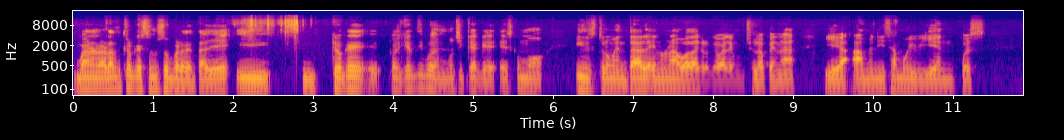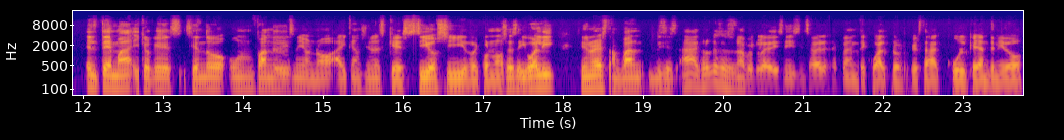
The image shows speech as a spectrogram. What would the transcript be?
Bueno, la verdad creo que es un súper detalle y creo que eh, cualquier tipo de música que es como instrumental en una boda creo que vale mucho la pena y ameniza muy bien pues el tema. Y creo que siendo un fan de Disney o no hay canciones que sí o sí reconoces. Igual y si no eres tan fan dices ah creo que esa es una película de Disney sin saber exactamente cuál pero creo que está cool que hayan tenido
